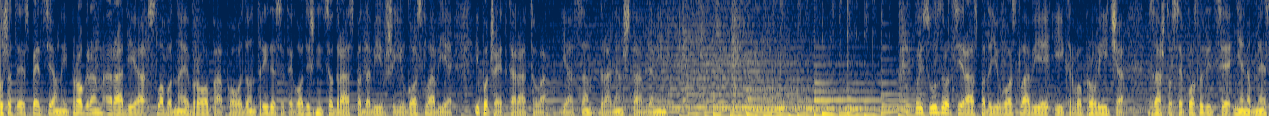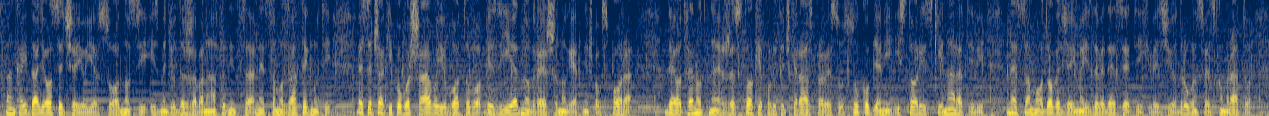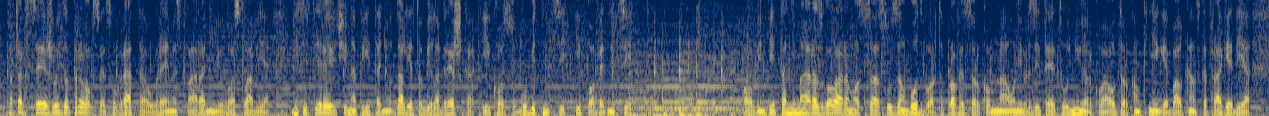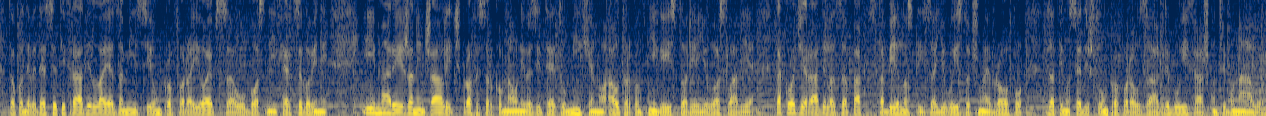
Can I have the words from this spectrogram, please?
Slušate specijalni program Radija Slobodna Evropa povodom 30. godišnjice od raspada bivše Jugoslavije i početka ratova. Ja sam Dragan Štabljanin. Koji su uzroci raspada Jugoslavije i krvoprolića? zašto se posljedice njenog nestanka i dalje osjećaju jer su odnosi između država nasljednica ne samo zategnuti, već se čak i pogoršavaju gotovo bez jednog rešenog etničkog spora. Deo trenutne žestoke političke rasprave su sukobljeni istorijski narativi, ne samo o događajima iz 90-ih, već i o drugom svetskom ratu, pa čak sežu i do prvog svetskog rata u vreme stvaranja Jugoslavije, insistirajući na pitanju da li je to bila greška i ko su gubitnici i pobednici pobednici. O ovim pitanjima razgovaramo sa Susan Woodward, profesorkom na Univerzitetu u Njujorku, autorkom knjige Balkanska tragedija. Tokom 90-ih radila je za misiju Umprofora i OEPS-a u Bosni i Hercegovini. I Mari Žanin-Čalić, profesorkom na Univerzitetu u Minhenu, autorkom knjige Istorije Jugoslavije. Također radila za Pakt stabilnosti za jugoistočnu Evropu, zatim u sedištu Umprofora u Zagrebu i Haškom tribunalu.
